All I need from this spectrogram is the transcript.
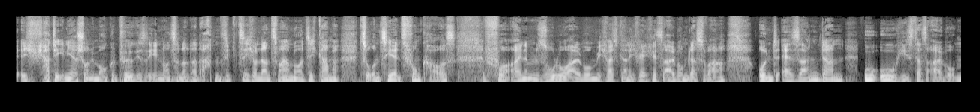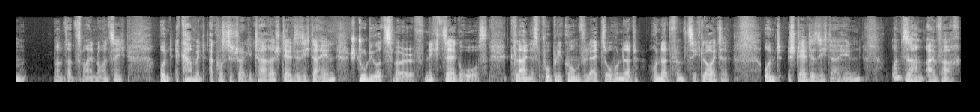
Ich hatte ihn ja schon im Onkel Pö gesehen, 1978 und dann 92 kam er zu uns hier ins Funkhaus vor einem Soloalbum, ich weiß gar nicht welches Album das war, und er sang dann UU hieß das Album 1992. Und er kam mit akustischer Gitarre, stellte sich dahin, Studio 12, nicht sehr groß, kleines Publikum, vielleicht so 100, 150 Leute. Und stellte sich dahin und sang einfach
